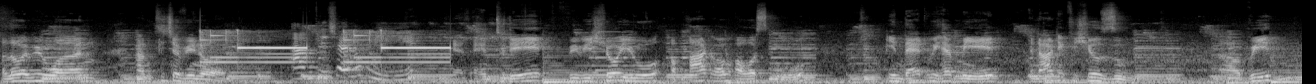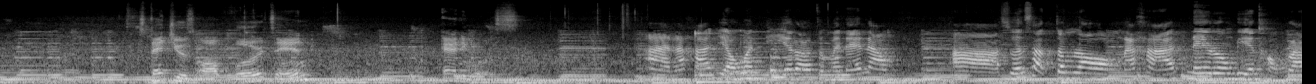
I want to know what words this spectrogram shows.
Hello everyone, I'm Teacher Vinod. I'm teacher ลูกหมี Yes, and today we will show you a part of our school. In that we have made an artificial zoo uh, with statues of birds and animals. อ่านะคะ เดี๋ยววันนี้เราจะมาแนะนำอ่าสวนสัตว์จำลองนะคะ ในโรงเรียนของเรา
